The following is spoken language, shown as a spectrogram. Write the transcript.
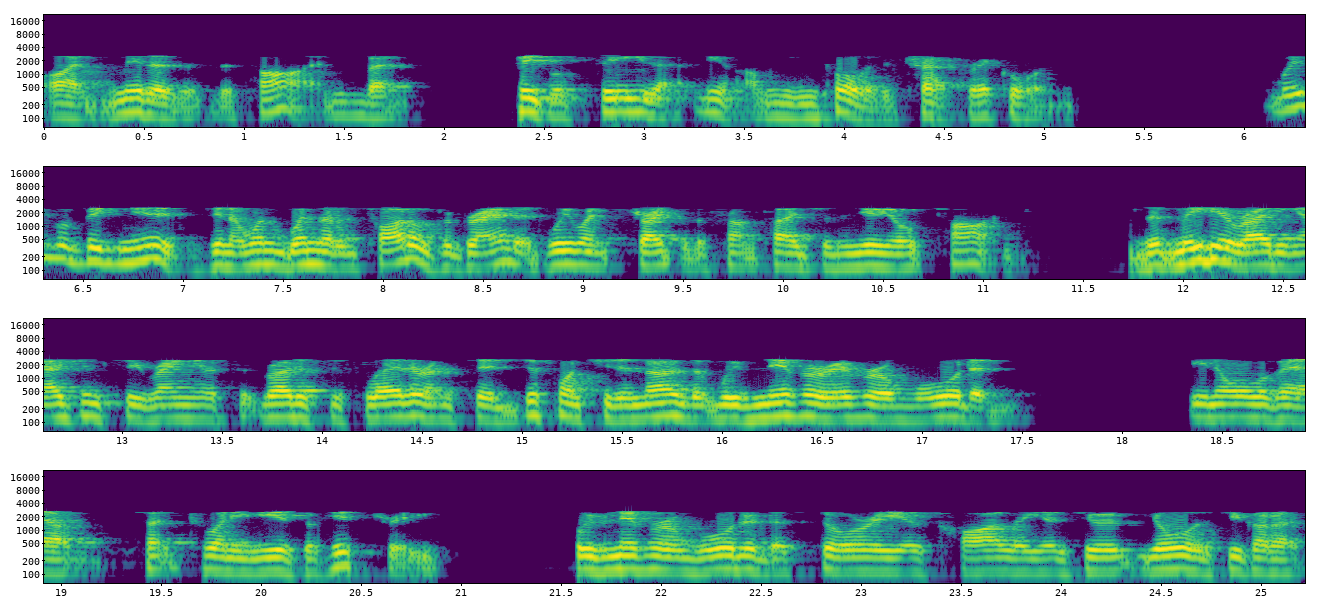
I admitted at the time, but people see that, you know, I mean, you can call it a track record we were big news. You know, when, when the titles were granted, we went straight to the front page of the New York Times. The media rating agency rang us, wrote us this letter and said, just want you to know that we've never ever awarded in all of our 20 years of history, we've never awarded a story as highly as your, yours. You got a,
